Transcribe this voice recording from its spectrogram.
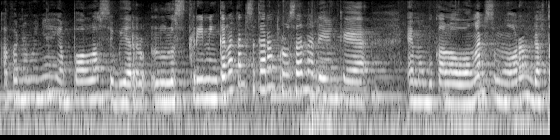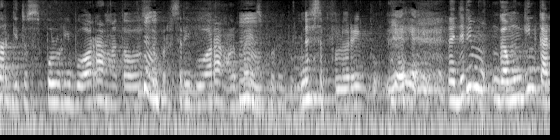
apa namanya yang polos sih biar lulus screening? Karena kan sekarang perusahaan ada yang kayak emang buka lowongan semua orang daftar gitu sepuluh ribu orang atau seper- seribu orang lebih sepuluh ribu Udah sepuluh ribu. Iya iya. iya. nah jadi nggak mungkin kan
